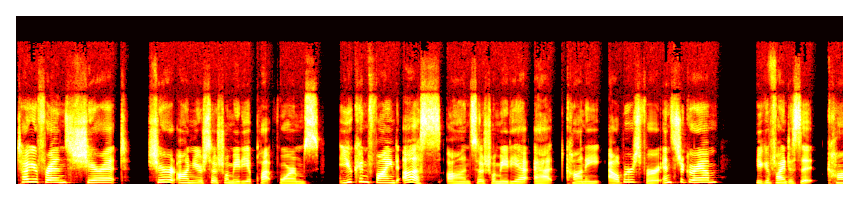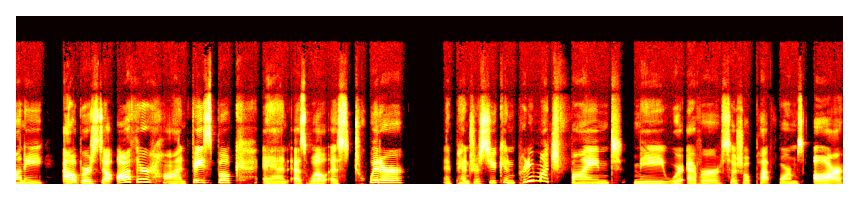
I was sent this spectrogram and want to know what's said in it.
Tell your friends, share it, share it on your social media platforms. You can find us on social media at Connie Albers for Instagram. You can find us at Connie Albers.author on Facebook and as well as Twitter and Pinterest. You can pretty much find me wherever social platforms are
